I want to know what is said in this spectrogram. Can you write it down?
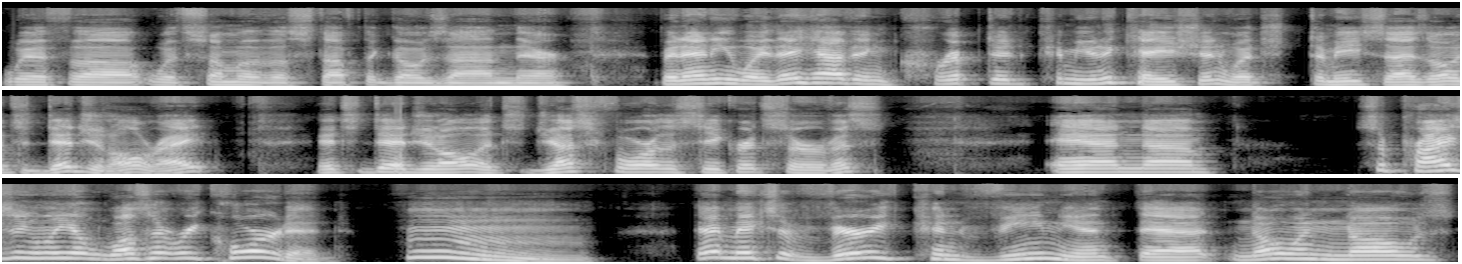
with uh, with some of the stuff that goes on there. But anyway, they have encrypted communication, which to me says, oh, it's digital, right? It's digital. It's just for the Secret Service, and um, surprisingly, it wasn't recorded. Hmm. That makes it very convenient that no one knows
